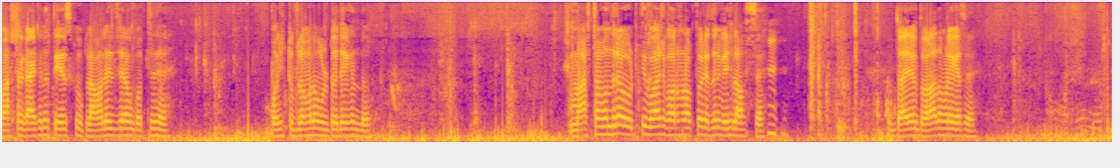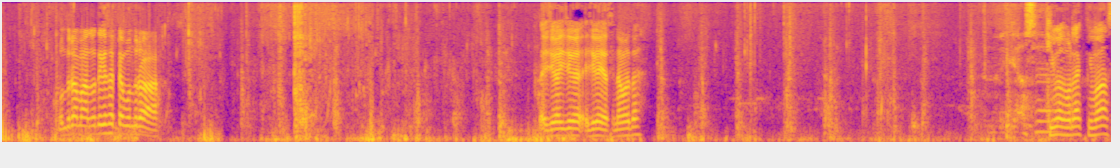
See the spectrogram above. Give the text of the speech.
মাছটার গায়ে কিন্তু তেজ খুব লামালে যেরকম করতেছে। বসে টুপলা মালা উল্টো দেয় কিন্তু। মাছটা বন্ধুরা উঠতি বয়স গরম রক্ত সেদিন বেশি লাভ হচ্ছে যাই হোক ধরা তো পড়ে গেছে। বন্ধুরা মাছ ধরতে গেছে একটা বন্ধুরা। এই জায়গায় এই জায়গায় আছে না মাথা কি মাছ বলতে কি মাছ?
